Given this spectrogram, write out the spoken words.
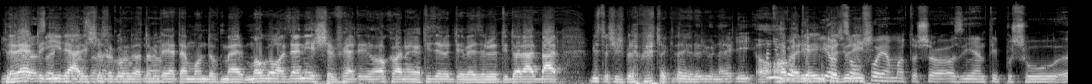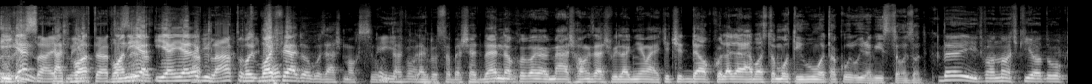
De lehet, hogy irreális az a gondolat, amit egyetem mondok, mert maga a zenés sem feltétlenül akarna a 15 év ezelőtti dalát, bár biztos is aki nagyon örülne neki, a, a haverjaink közül is. folyamatos az ilyen típusú Igen, tehát van, tehát van ilyen, ilyen jellegű, hát látod, vagy, vagy feldolgozás maximum, tehát van. legrosszabb esetben, de akkor van egy más hangzásvilág nyilván egy kicsit, de akkor legalább azt a motivumot akkor újra visszahozod. De így van, nagy kiadók,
